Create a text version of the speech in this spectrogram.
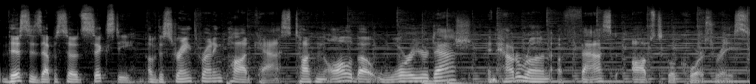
This is episode 60 of the Strength Running Podcast, talking all about Warrior Dash and how to run a fast obstacle course race.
